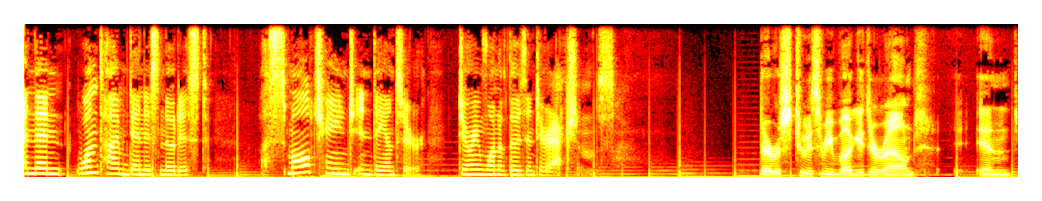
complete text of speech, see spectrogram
And then one time Dennis noticed a small change in Dancer during one of those interactions. There was two or three buggies around, and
